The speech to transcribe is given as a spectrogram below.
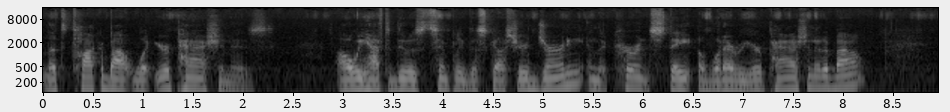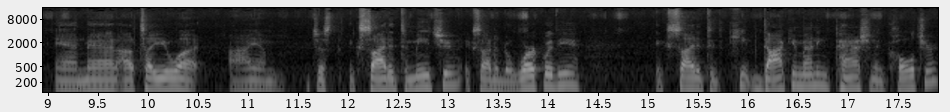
Let's talk about what your passion is. All we have to do is simply discuss your journey and the current state of whatever you're passionate about. And man, I'll tell you what, I am just excited to meet you, excited to work with you, excited to keep documenting passion and culture,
